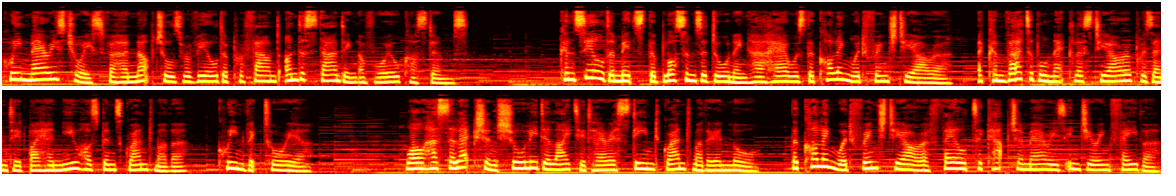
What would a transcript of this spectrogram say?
Queen Mary's choice for her nuptials revealed a profound understanding of royal customs. Concealed amidst the blossoms adorning her hair was the Collingwood fringe tiara, a convertible necklace tiara presented by her new husband's grandmother, Queen Victoria. While her selection surely delighted her esteemed grandmother-in-law, the Collingwood fringe tiara failed to capture Mary's enduring favor.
